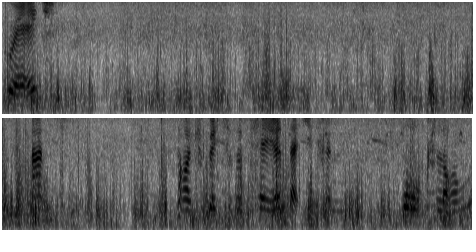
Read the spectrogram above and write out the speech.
bridge and like a bit of a pier that you can walk along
